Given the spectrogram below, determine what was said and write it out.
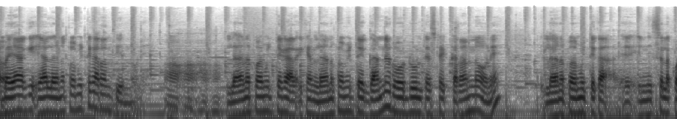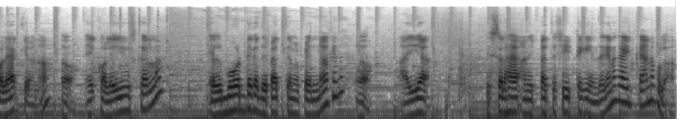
හැබයාගේ එයා ලන පමිට් කරන් තියෙන්න ලන පමිට් එක ලන පමිට් ගන්න රෝඩරුල් ටෙස්ටෙක් කරන්න ඕනේ. ලන පමිට් එක ඉනිස්සල කොලයක් කියවන ඒ කොලේ යස් කරලා එල්බෝඩ් එක දෙපැත්තම පෙන්නාගෙන අයිය ඉස්සරහ අනි පැත්ත ශීට් එක ඉඳගෙන ගයිඩ් කන්න පුලා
